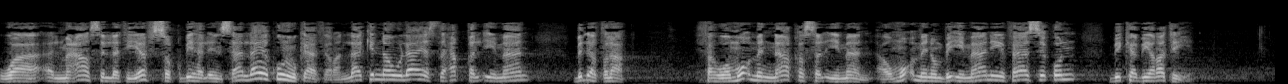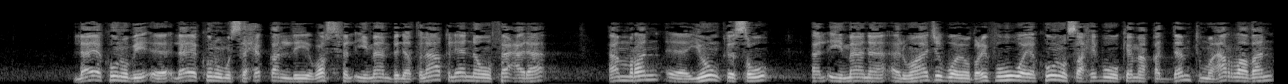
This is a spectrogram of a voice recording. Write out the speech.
والمعاصي التي يفسق بها الإنسان لا يكون كافرا لكنه لا يستحق الإيمان بالإطلاق. فهو مؤمن ناقص الإيمان أو مؤمن بإيمانه فاسق بكبيرته. لا يكون لا يكون مستحقا لوصف الإيمان بالإطلاق لأنه فعل أمرا ينقص الإيمان الواجب ويضعفه ويكون صاحبه كما قدمت معرضا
